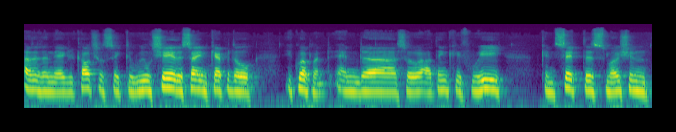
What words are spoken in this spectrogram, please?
other than the agricultural sector, we'll share the same capital equipment. And uh, so I think if we can set this motion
